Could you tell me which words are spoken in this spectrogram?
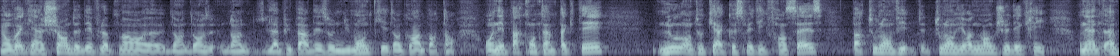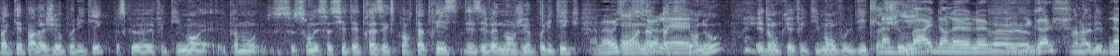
Mais on voit qu'il y a un champ de développement euh, dans, dans, dans la plupart des zones du monde qui est encore important. On est par contre impacté, nous en tout cas cosmétique française, par tout l'envi- tout l'environnement que je décris. On est impacté par la géopolitique parce que effectivement, euh, comme on- ce sont des sociétés très exportatrices, des événements géopolitiques Ah bah oui, ont un sûr, impact les- sur nous. Et donc effectivement, vous le dites, la à Chine. Dubaï, dans le, le Euh, pays du Golfe, voilà, les pays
